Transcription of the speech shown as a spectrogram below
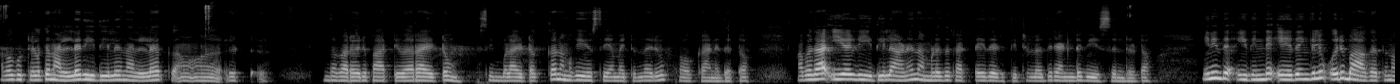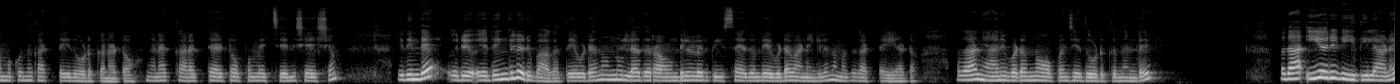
അപ്പോൾ കുട്ടികൾക്ക് നല്ല രീതിയിൽ നല്ല എന്താ പറയുക ഒരു പാർട്ടി വെയർ ആയിട്ടും സിമ്പിളായിട്ടൊക്കെ നമുക്ക് യൂസ് ചെയ്യാൻ പറ്റുന്ന ഒരു ഫ്രോക്കാണിത് കേട്ടോ അപ്പോൾ ഇതാ ഈ ഒരു രീതിയിലാണ് നമ്മളിത് കട്ട് ചെയ്തെടുത്തിട്ടുള്ളത്. രണ്ട് പീസ് ഉണ്ട് കേട്ടോ ഇനി ഇത് ഇതിന്റെ ഏതെങ്കിലും ഒരു ഭാഗത്ത് നമുക്കൊന്ന് കട്ട് ചെയ്ത് കൊടുക്കണം കേട്ടോ. അങ്ങനെ കറക്റ്റായിട്ട് ഒപ്പം വെച്ചതിന് ശേഷം ഇതിന്റെ ഒരു ഏതെങ്കിലും ഒരു ഭാഗത്ത് എവിടെ നിന്നൊന്നുമില്ല അത് റൗണ്ടിലുള്ള ഒരു പീസ് ആയതുകൊണ്ട് എവിടെ വേണമെങ്കിലും നമുക്ക് കട്ട് ചെയ്യാം കേട്ടോ. അതാ ഞാൻ ഇവിടെ ഒന്ന് ഓപ്പൺ ചെയ്ത് കൊടുക്കുന്നുണ്ട്. അതാ ഈ ഒരു രീതിയിലാണ്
